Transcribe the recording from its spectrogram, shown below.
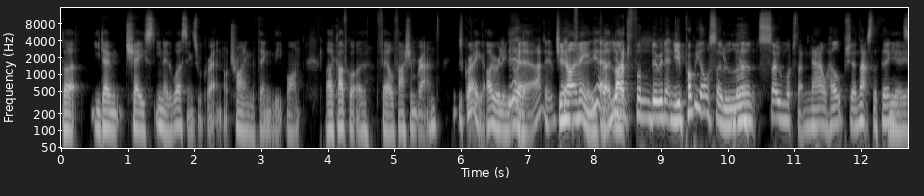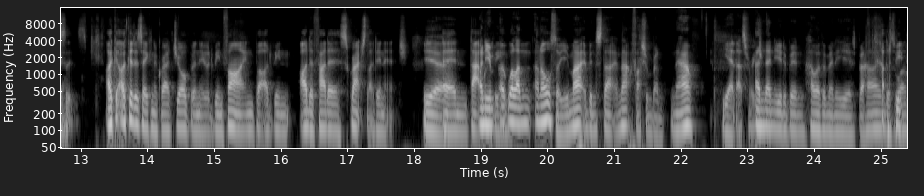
but you don't chase. You know the worst thing is regret not trying the thing that you want. Like I've got a failed fashion brand. It was great. I really enjoyed it. Yeah, and it- Do you know what I mean? Yeah, But you like- had fun doing it, and you probably also learned so much that now helps you. And that's the thing. Yeah, it's, yeah. it's I could, I could have taken a grad job and it would have been fine, but I'd been I'd have had a scratch that I didn't itch, yeah. and that and would you been, well, and, and also you might have been starting that fashion brand now, yeah, that's very and then you'd have been however many years behind as be- well.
